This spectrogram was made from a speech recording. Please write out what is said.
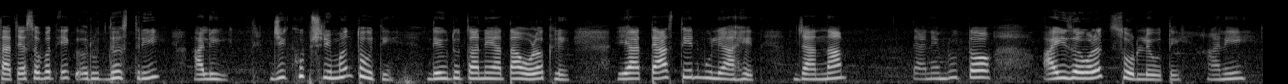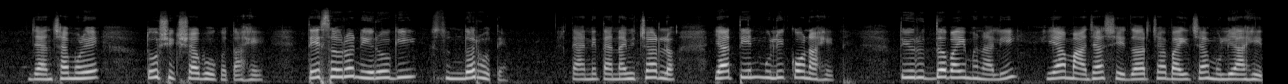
त्याच्यासोबत एक वृद्ध स्त्री आली जी खूप श्रीमंत होती. देवदूताने आता ओळखले. या त्याच तीन मुले आहेत ज्यांना त्याने मृत आईजवळच सोडले होते आणि ज्यांच्यामुळे तो शिक्षा भोगत आहे. ते सर्व निरोगी सुंदर होते. त्याने त्यांना विचारलं या तीन मुली कोण आहेत? ती वृद्ध बाई म्हणाली या माझ्या शेजारच्या बाईच्या मुली आहेत.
